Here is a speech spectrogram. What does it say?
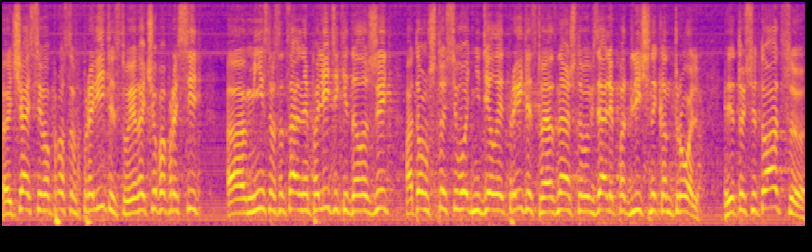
э, часе вопросов к правительству. Я хочу попросить э, министра социальной политики доложить о том, что сегодня делает правительство. Я знаю, что вы взяли под личный контроль эту ситуацию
